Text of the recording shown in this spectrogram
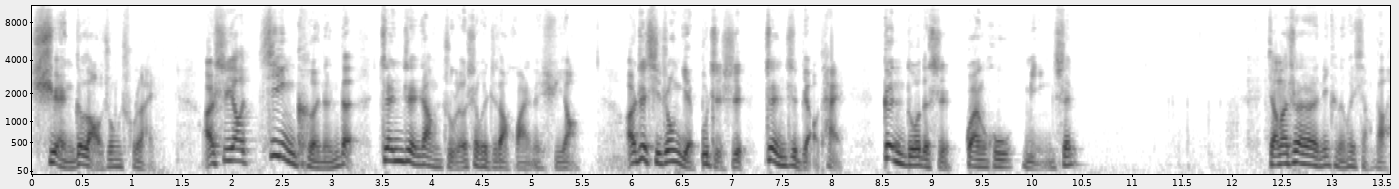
选个老中出来。而是要尽可能的真正让主流社会知道华人的需要，而这其中也不只是政治表态，更多的是关乎民生。讲到这儿，你可能会想到，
